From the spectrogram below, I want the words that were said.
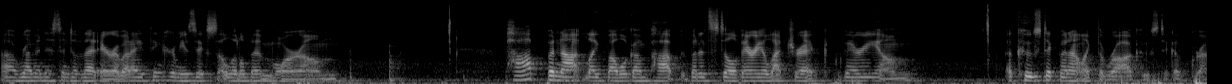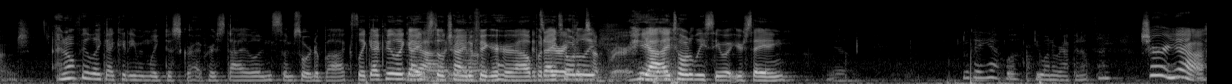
uh, reminiscent of that era, but I think her music's a little bit more um, pop, but not like bubblegum pop, but it's still very electric, very um, acoustic, but not like the raw acoustic of grunge. I don't feel like I could even like describe her style in some sort of box. Like I feel like I'm still trying to figure her out, It's but I totally contemporary. Yeah, I totally see what you're saying. Okay, yeah. Well, do you want to wrap it up then? Sure, yeah.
